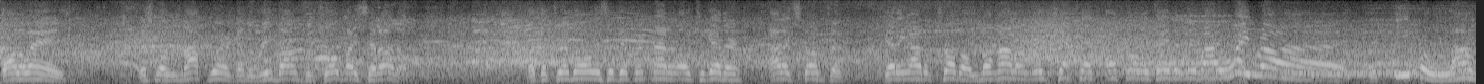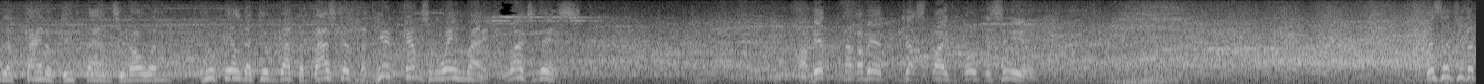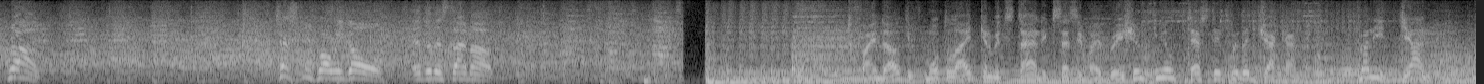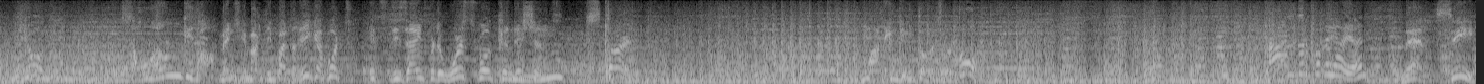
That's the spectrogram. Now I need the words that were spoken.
Fall away. This will not work and the rebound controlled by Serrano. But the dribble is a different matter altogether. Alex Compton getting out of trouble. Longalong rejected authoritatively by Wainwright. People love that kind of defense, you know, when you feel that you've got the basket, but here comes Wainwright. Watch this. Kabit na kabit, just like Volcasil. Listen to the crowd. Just before we go into this timeout. To find out if Motolite can withstand excessive vibration, you'll test it with a jackhammer. Valid yan. Yun! Sakuhan kita! Mensch, macht die Batterie kaputt! It's designed for the worst road conditions. Hmm? Start! Matinding torture to! Aandar pa kaya yan? Let's see.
